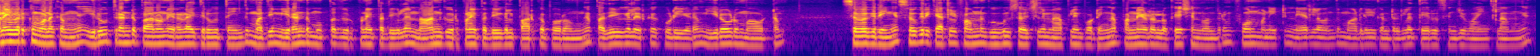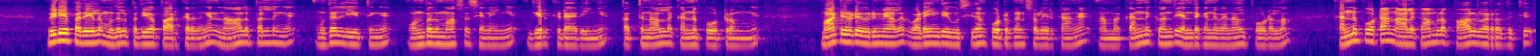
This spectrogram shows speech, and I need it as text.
அனைவருக்கும் வணக்கம்ங்க. இருபத்தி ரெண்டு பதினொன்று இரண்டாயிரத்தி இருபத்தைந்து மதியம் இரண்டு முப்பது விற்பனை பதிவில் நான்கு விற்பனை பதிவுகள் பார்க்க போகிறோம்ங்க பதிவுகள் இருக்கக்கூடிய இடம் ஈரோடு மாவட்டம் சிவகிரிங்க. சிவகிரி கேட்டல் ஃபார்ம்னு கூகுள் சர்ச்லையும் மேப்லேயும் போட்டிங்கன்னா பண்ணையோட லொக்கேஷன் வந்துடும் ஃபோன் பண்ணிவிட்டு நேரில் வந்து மாடுகள் கன்றுகளை தேர்வு செஞ்சு வாங்கிக்கலாமுங்க. வீடியோ பதிவில் முதல் பதிவாக பார்க்குறதுங்க. நாலு பல்லுங்க முதல் ஈத்துங்க ஒன்பது மாதம் சினைங்க கிர் கிடாரிங்க பத்து நாளில் கன்று போட்டுருவோங்க மாட்டினுடைய உரிமையாளர் வட இந்திய ஊசி தான் போட்டிருக்கேன்னு சொல்லியிருக்காங்க. நம்ம கண்ணுக்கு வந்து எந்த கன்று வேணாலும் போடலாம். கன்று போட்டால் நாலு காம்பில் பால் வர்றதுக்கு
